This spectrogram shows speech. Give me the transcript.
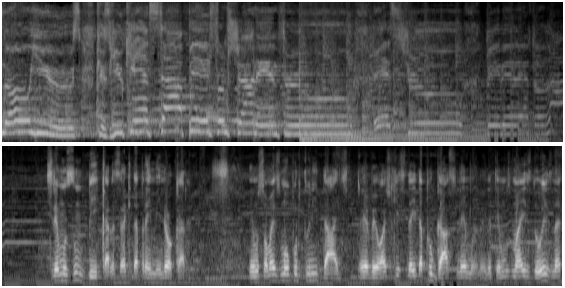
No use, you can't stop it from shining through. It's true. Tiramos um B, cara. Será que dá pra ir melhor, cara? Temos só mais uma oportunidade. É, eu acho que esse daí dá pro gasto, né, mano? Ainda temos mais dois, né?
